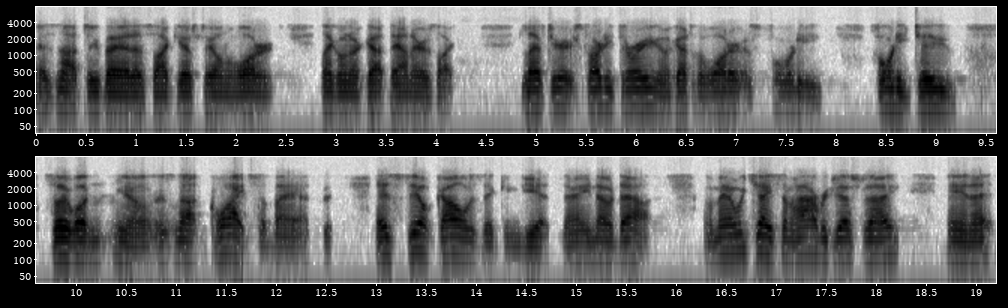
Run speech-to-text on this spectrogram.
it's not too bad. It's like yesterday on the water. Like when I got down there, it's like left here it's 33. When I got to the water, it was 40, 42. So it wasn't, you know, it's not quite so bad, but it's still cold as it can get. There ain't no doubt. But man, we chased some hybrids yesterday, and it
